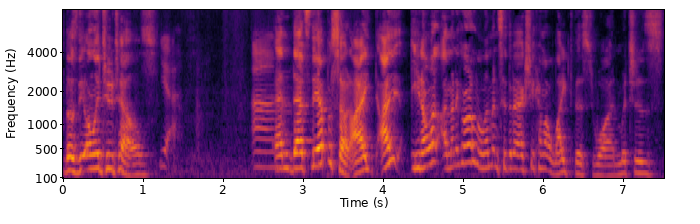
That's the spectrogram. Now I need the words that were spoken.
Those are the only two tells. Yeah. Um, and that's the episode. I, I, you know what? I'm gonna go out on a limb and say that I actually kind of liked this one, which is,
